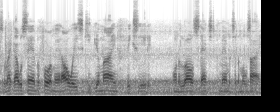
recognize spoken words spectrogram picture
So, like I was saying before, man, always keep your mind fixated on the law, statutes, commandments of the Most High.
